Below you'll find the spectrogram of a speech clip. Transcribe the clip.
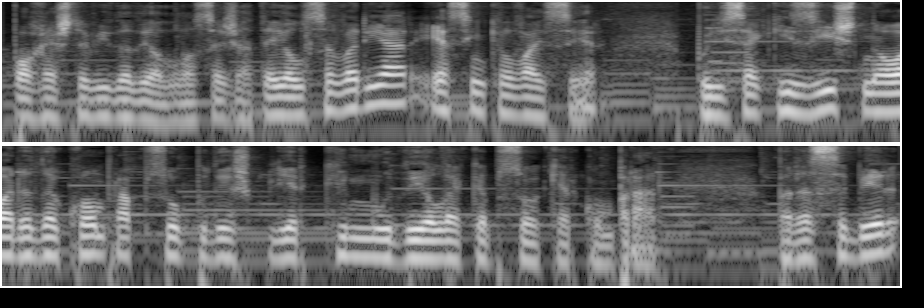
para o resto da vida dele, ou seja, até ele se avariar, é assim que ele vai ser. Por isso é que existe na hora da compra a pessoa poder escolher que modelo é que a pessoa quer comprar, para saber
